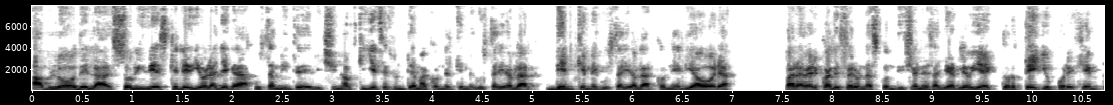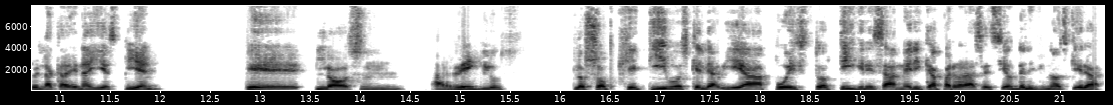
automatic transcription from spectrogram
habló de la solidez que le dio la llegada justamente de Lichinowsky y ese es un tema con el que me gustaría hablar, del que me gustaría hablar con él y ahora para ver cuáles fueron las condiciones. Ayer le oí a Héctor Tello, por ejemplo, en la cadena ESPN, que los mm, arreglos, los objetivos que le había puesto Tigres a América para la sesión de Lichinowsky era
